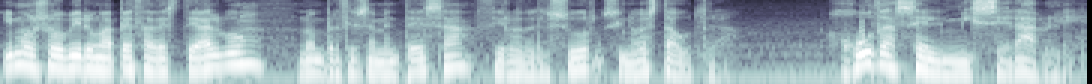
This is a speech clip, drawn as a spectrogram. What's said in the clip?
Imos ouvir unha peza deste álbum, non precisamente esa, Ciro del Sur, sino esta outra. Judas el Miserable.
